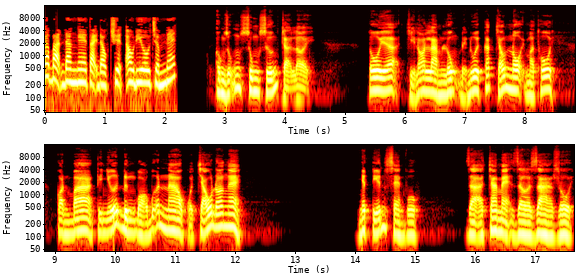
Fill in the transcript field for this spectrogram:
Các bạn đang nghe tại đọc chuyện audio.net Ông Dũng sung sướng trả lời. Tôi chỉ lo làm lụng để nuôi các cháu nội mà thôi. Còn ba thì nhớ đừng bỏ bữa nào của cháu đó nghe. Nhất Tiến xen vô. Dạ cha mẹ giờ già rồi,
